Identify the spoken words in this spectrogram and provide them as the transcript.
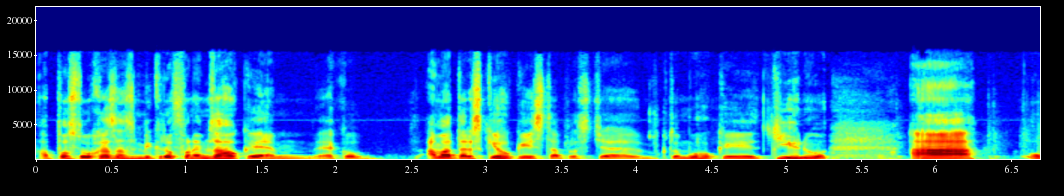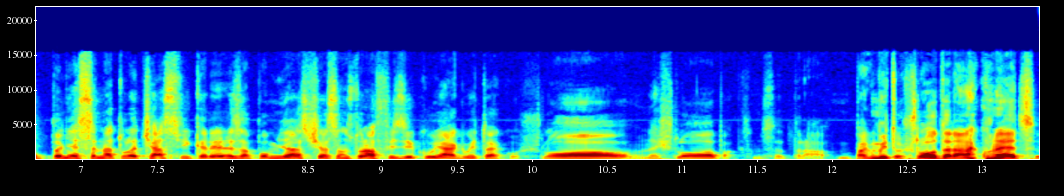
a poslouchal jsem s mikrofonem za hokejem, jako amatérský hokejista, prostě k tomu hokeji tíhnu. A úplně jsem na tuhle část své kariéry zapomněl, šel jsem studovat fyziku, nějak mi to jako šlo, nešlo, pak, jsem se teda, pak mi to šlo teda nakonec,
